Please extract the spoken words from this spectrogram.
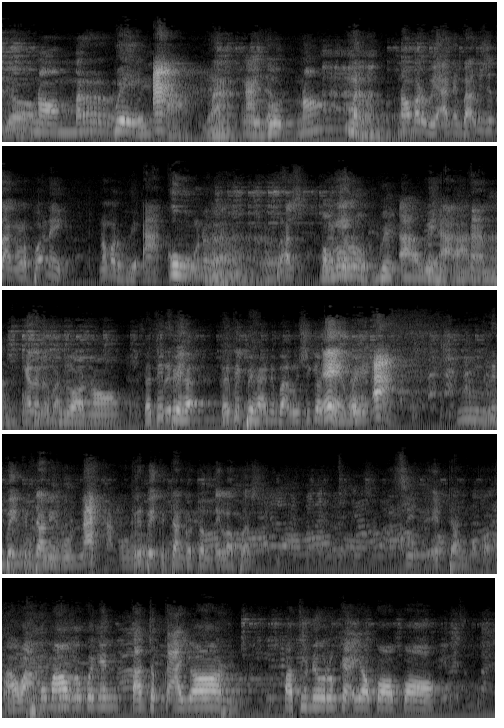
Yo. Nomor WA. Nah, nganggo nomor. Nomor WA-ne Mbak Lucy tak nglebone nomor WA aku ngono lho. Bas Wong loro WA WA. Ngeten lho, Bas. Sembrono. Dadi Keripik. BH, dadi BH-ne Mbak Lucy ki Eh, WA. Keripik gedang keliru nah, keripik gedang godhong telo, Bos. Si edang pokok. Awakmu mau kepengin tancep kayon. Padune urung kaya apa-apa.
